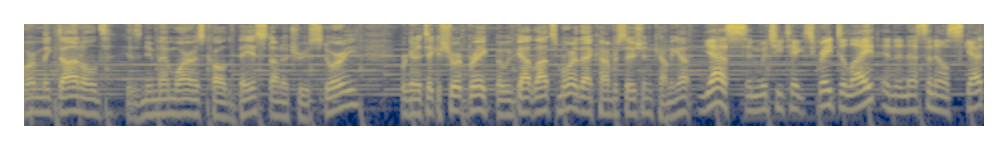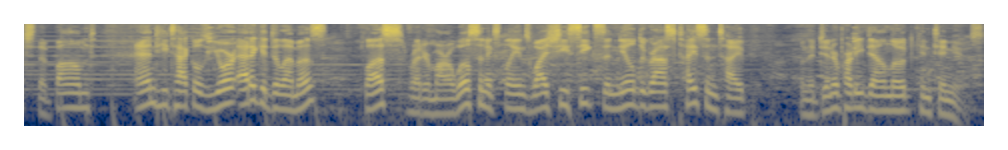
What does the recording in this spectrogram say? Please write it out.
Norm Macdonald. His new memoir is called Based on a True Story. We're going to take a short break, but we've got lots more of that conversation coming up. Yes, in which he takes great delight in an SNL sketch that bombed, and he tackles your etiquette dilemmas. Plus, writer Mara Wilson explains why she seeks a Neil deGrasse Tyson type when the dinner party download continues.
